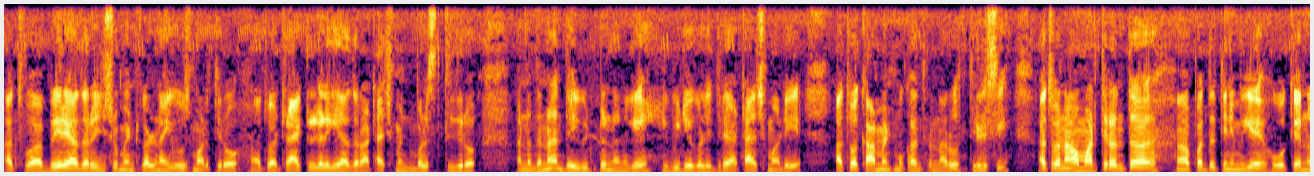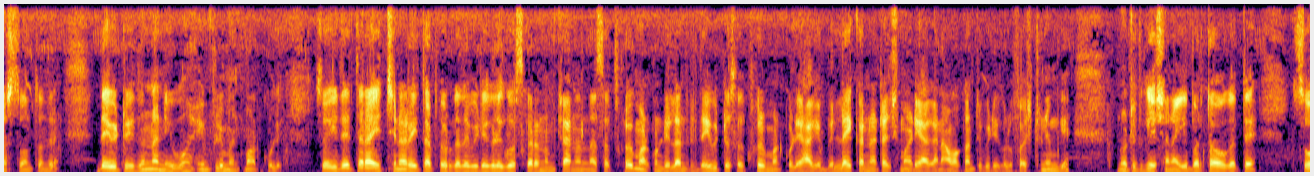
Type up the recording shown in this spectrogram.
ಅಥವಾ ಬೇರೆ ಯಾವ್ದಾದ್ರು ಇನ್ಸ್ಟ್ರೂಮೆಂಟ್ಗಳನ್ನ ಯೂಸ್ ಮಾಡ್ತಿರೋ, ಅಥವಾ ಟ್ರ್ಯಾಕ್ಟರ್ಗಳಿಗೆ ಯಾವ್ದಾದ್ರು ಅಟ್ಯಾಚ್ಮೆಂಟ್ ಬಳಸ್ತಿದ್ದೀರೋ ಅನ್ನೋದನ್ನು ದಯವಿಟ್ಟು ನನಗೆ ಈ ವಿಡಿಯೋಗಳಿದ್ರೆ ಅಟ್ಯಾಚ್ ಮಾಡಿ. ಅಥವಾ ಕಾಮೆಂಟ್ ಮುಖಾಂತರನಾರು ತಿಳಿಸಿ. ಅಥವಾ ನಾವು ಮಾಡ್ತಿರೋಂಥ ಪದ್ಧತಿ ನಿಮಗೆ ಓಕೆ ಅನ್ನಿಸ್ತು ಅಂತಂದರೆ, ದಯವಿಟ್ಟು ಇದನ್ನು ನೀವು ಇಂಪ್ಲಿಮೆಂಟ್ ಮಾಡ್ಕೊಳ್ಳಿ. ಸೊ ಇದೇ ಥರ ಹೆಚ್ಚಿನ ರೈತಾಪಿ ವರ್ಗದ ವಿಡಿಯೋಗಳಿಗೋಸ್ಕರ ನಮ್ಮ ಚಾನಲ್ನ ಸಬ್ಸ್ಕ್ರೈಬ್ ಮಾಡ್ಕೊಂಡಿಲ್ಲ ಅಂದರೆ ದಯವಿಟ್ಟು ಸಬ್ಸ್ಕ್ರೈಬ್ ಮಾಡ್ಕೊಳ್ಳಿ. ಹಾಗೆ ಬೆಲ್ಲೈಕನ್ನ ಟಚ್ ಮಾಡಿ, ಆಗ ನಾವಕ್ಕಂಥ ವಿಡಿಯೋಗಳು ಫಸ್ಟ್ ನಿಮಗೆ ನೋಟಿಫಿಕೇಷನ್ ಆಗಿ ಬರ್ತಾ ಹೋಗುತ್ತೆ. ಸೊ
